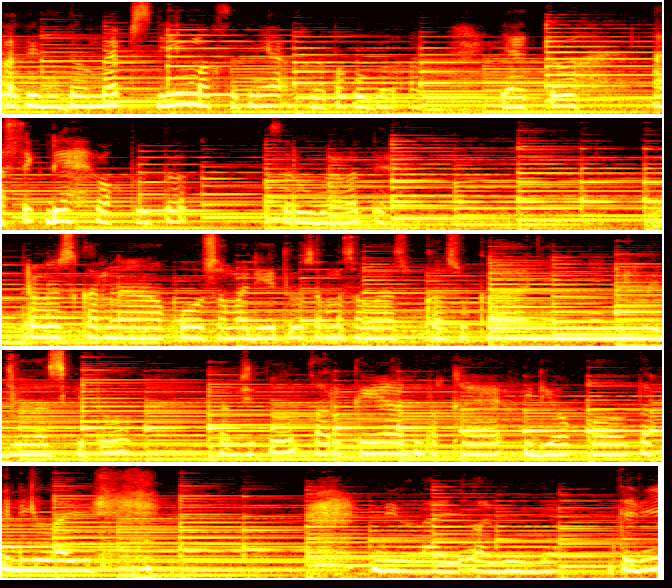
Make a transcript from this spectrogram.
Pakai Google Maps sih maksudnya kenapa Google Earth? Ya tuh asik deh waktu itu. Seru banget ya. Terus karena aku sama dia tuh sama-sama suka-suka nyanyi-nyanyi nggak jelas gitu habis itu karaokean pakai video call tapi delay. Delay lagunya. Jadi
